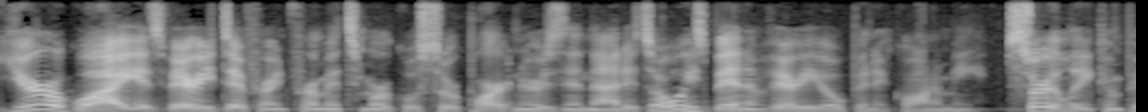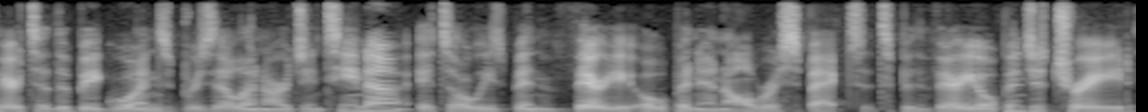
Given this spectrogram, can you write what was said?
Uruguay is very different from its Mercosur partners in that it's always been a very open economy. Certainly, compared to the big ones, Brazil and Argentina, it's always been very open in all respects. It's been very open to trade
